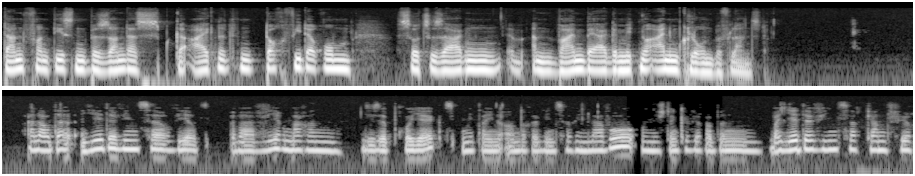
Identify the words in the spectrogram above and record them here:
dann von diesen besonders geeigneten doch wiederum sozusagen äh, an Weinberge mit nur einem Klon bepflanzt? Da, jeder Winzer wird, aber wir machen dieses Projekt mit einer anderen Winzer in Lavo und ich denke, wir haben, bei jeder Winzer kann für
